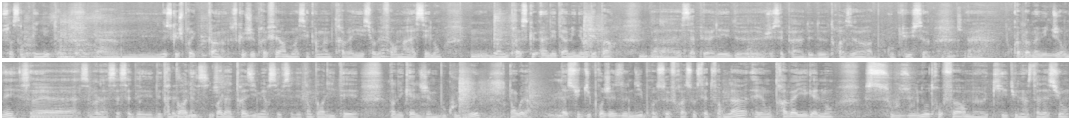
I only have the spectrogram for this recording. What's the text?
60 minutes. Mais ce que, je ce que je préfère, moi, c'est quand même travailler sur des formats assez longs, même presque indéterminés au départ. Euh, ça peut aller de, je sais pas, de 2-3 heures à beaucoup plus. Euh, pourquoi pas même une journée. C'est, euh, voilà, ça, c'est des, temporalités, voilà, très immersif. C'est des temporalités dans lesquelles j'aime beaucoup jouer. Donc voilà, la suite du projet Zone Libre se fera sous cette forme-là, et on travaille également sous une autre forme qui est une installation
